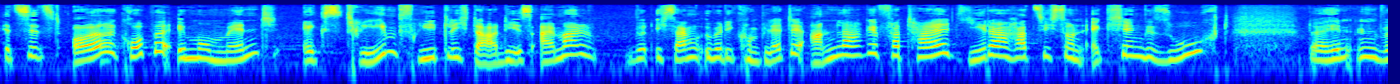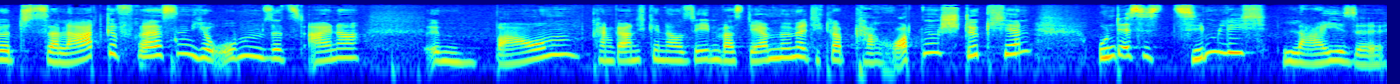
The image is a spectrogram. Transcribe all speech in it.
Jetzt sitzt eure Gruppe im Moment extrem friedlich da. Die ist einmal, würde ich sagen, über die komplette Anlage verteilt. Jeder hat sich so ein Eckchen gesucht. Da hinten wird Salat gefressen. Hier oben sitzt einer im Baum, kann gar nicht genau sehen, was der mümmelt. Ich glaube, Karottenstückchen. Und es ist ziemlich leise.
